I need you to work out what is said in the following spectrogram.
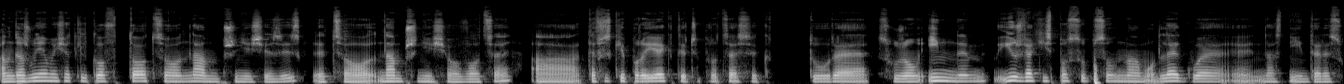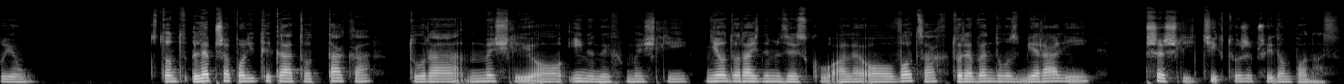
Angażujemy się tylko w to, co nam przyniesie zysk, co nam przyniesie owoce, a te wszystkie projekty czy procesy, które służą innym, już w jakiś sposób są nam odległe, nas nie interesują. Stąd lepsza polityka to taka, która myśli o innych, myśli nie o doraźnym zysku, ale o owocach, które będą zbierali przyszli, ci, którzy przyjdą po nas.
